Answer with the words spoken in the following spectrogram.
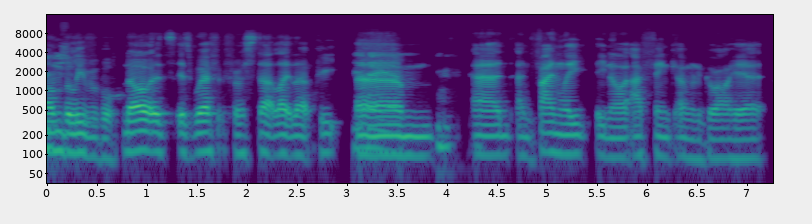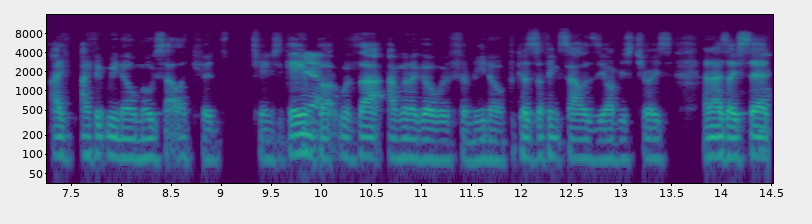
Unbelievable. No, it's it's worth it for a stat like that, Pete. Yeah, um and and finally, you know, I think I'm gonna go out here. I, I think we know Mo Salah could change the game, yeah. but with that, I'm gonna go with Firmino because I think Salah is the obvious choice. And as I said,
